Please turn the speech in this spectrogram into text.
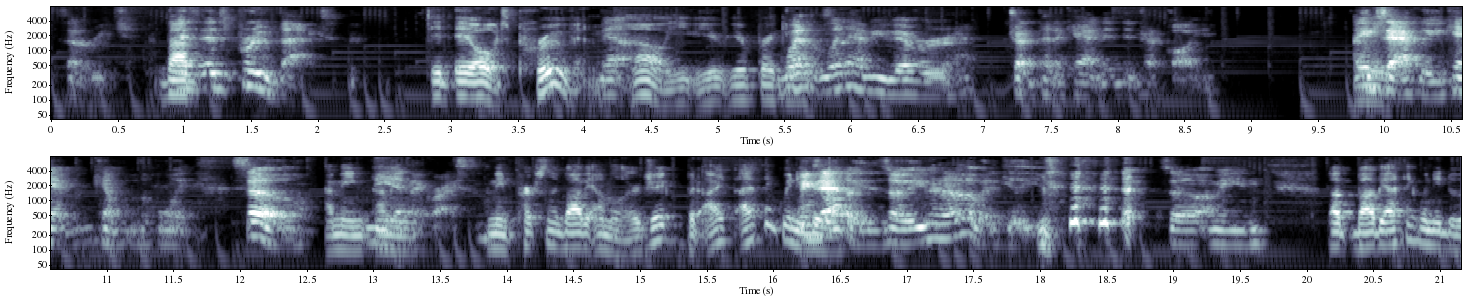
it's not a reach. But it's, it's proved fact. it, it- oh, it's proven. Yeah. Oh, you, you're you're breaking. When out- when have you ever tried to pet a cat and it didn't try to call you? I mean- exactly. You can't come up with a point. So I mean, the I mean, Antichrist. I mean, personally, Bobby, I'm allergic, but I, I think we need Exactly. So even another way to kill you. So I mean, uh, Bobby, I think we need to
